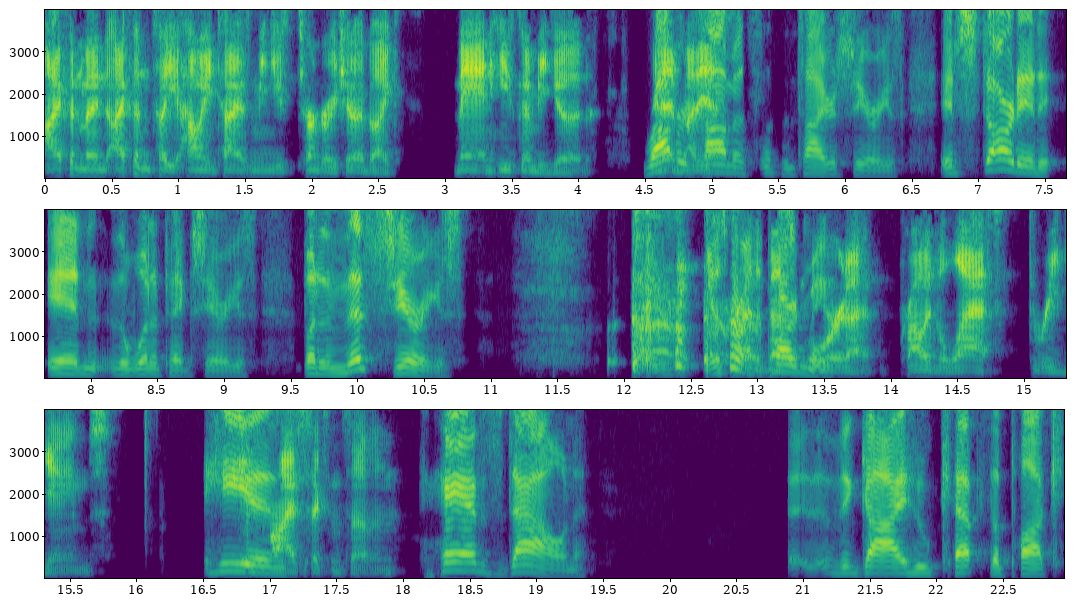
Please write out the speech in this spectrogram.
I couldn't I couldn't tell you how many times me and you turned to each other and be like, man, he's going to be good. Robert Thomas, end, this entire series, it started in the Winnipeg series, but in this series, was probably the best forward at probably the last three games. He is five, six, and seven, hands down, uh, the guy who kept the puck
